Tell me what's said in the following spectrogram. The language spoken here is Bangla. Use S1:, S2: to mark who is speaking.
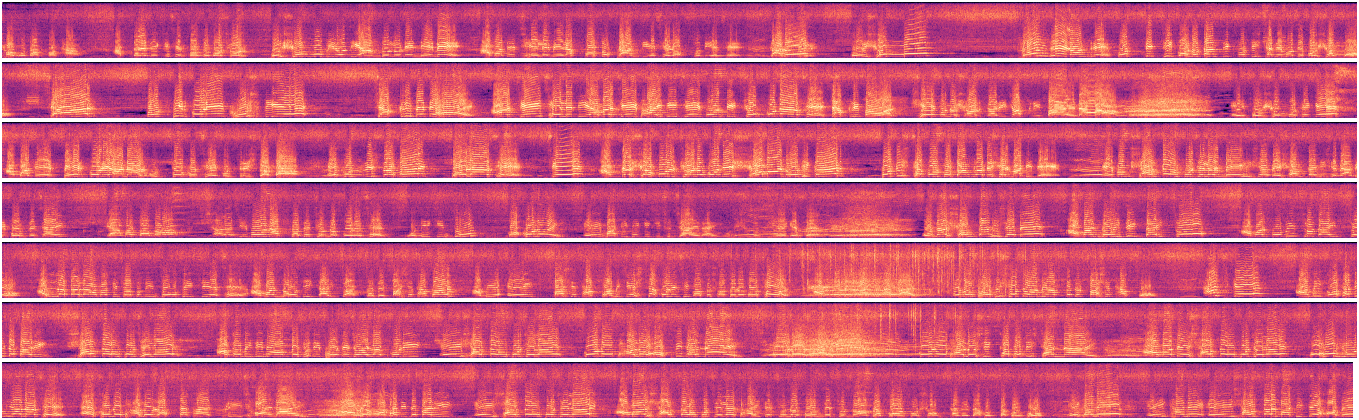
S1: সমতার কথা। আপনারা দেখেছেন গত বছর বৈষম্য বিরোধী আন্দোলনে নেমে আমাদের ছেলে মেয়েরা কত প্রাণ দিয়েছে, রক্ত দিয়েছে। কারণ বৈষম্য রন্ধ্রে রন্ধ্রে প্রত্যেকটি গণতান্ত্রিক প্রতিষ্ঠানের মধ্যে বৈষম্য। যার তদবির করে ঘুষ দিয়ে চাকরি পেতে হয় আর যেই ছেলেটি আমার যেই ভাইটি যেই বোনটি যোগ্যতা আছে চাকরি পাওয়ার সে কোনো সরকারি চাকরি পায় না এই বৈষম্য থেকে আমাদের বের করে আনার উদ্যোগ হচ্ছে একত্রিশ দফা। একত্রিশ দফায় বলা আছে যে আমরা সকল জনগণের সমান অধিকার প্রতিষ্ঠা করব বাংলাদেশের মাটিতে। এবং সালতা উপজেলার মেয়ে হিসেবে সন্তান হিসেবে আমি বলতে চাই যে আমার বাবা সারা জীবন আপনাদের জন্য করেছেন। উনি কিন্তু কখনোই এই মাটি থেকে কিছু চায় নাই। উনি শুধু দিয়ে গেছেন। দায়িত্ব। আল্লাহ তালা আমাকে যতদিন তৌফিক দিয়েছে, আমার নৈতিক দায়িত্ব আপনাদের পাশে থাকার। আমি এই পাশে থাকব আমি চেষ্টা করেছি গত সতেরো বছর আপনাদের পাশে থাকার এবং ভবিষ্যতেও আমি আপনাদের পাশে থাকব আজকে আমি কথা দিতে পারি সালতা উপজেলায় আগামী দিনে আমরা যদি ভোটে জয়লাভ করি এই সালতা উপজেলায় কোনো ভালো হসপিটাল নাই কোনো ভালো কোনো ভালো শিক্ষা প্রতিষ্ঠান নাই আমাদের সালতা উপজেলায় বহু ইউনিয়ন আছে এখনও ভালো রাস্তাঘাট ব্রিজ হয় নাই আমরা কথা দিতে পারি এই সালতা উপজেলায় আমার সালতা উপজেলার ভাইদের জন্য বোনদের জন্য আমরা কর্মসংস্থানের ব্যবস্থা করব। এখানে, এইখানে, এই সালতার মাটিতে হবে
